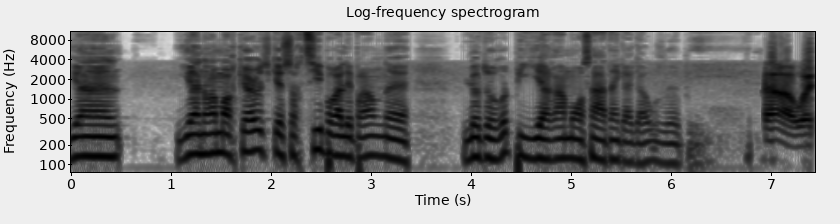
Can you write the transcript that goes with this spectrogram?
il y a un, il y a une remorqueuse qui est sortie pour aller prendre l'autoroute, puis il a ramassé la tank à gaz, là, puis Ah, oui.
